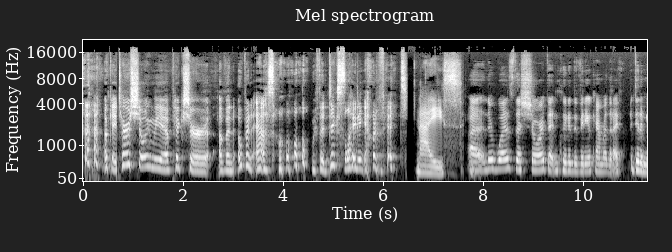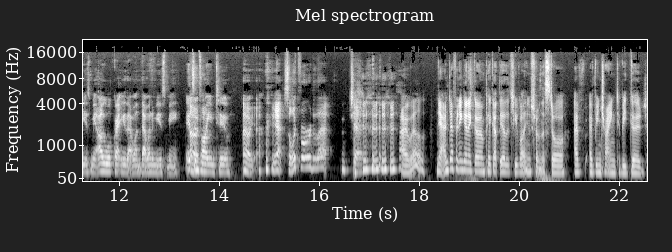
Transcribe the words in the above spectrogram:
okay, Tara's showing me a picture of an open asshole with a dick sliding out of it. Nice. Uh, there was the short that included the video camera that I did amuse me. I will grant you that one. That one amused me. It's oh. in volume two. Oh yeah, yeah. So look forward to that. Jen. I will. Yeah, I'm definitely going to go and pick up the other two volumes from the store. I've I've been trying to be good,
